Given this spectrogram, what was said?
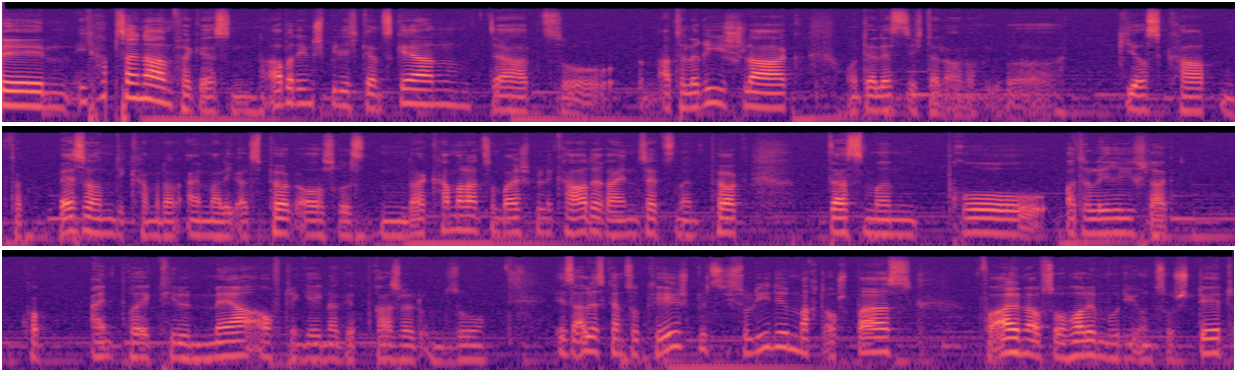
den, ich habe seinen Namen vergessen, aber den spiele ich ganz gern. Der hat so einen Artillerieschlag und der lässt sich dann auch noch über Gears-Karten verbessern. Die kann man dann einmalig als Perk ausrüsten. Da kann man dann zum Beispiel eine Karte reinsetzen, ein Perk, dass man pro Artillerieschlag ein Projektil mehr auf den Gegner geprasselt und so. Ist alles ganz okay, spielt sich solide, macht auch Spaß. Vor allem auf so Horde-Modi und so steht,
